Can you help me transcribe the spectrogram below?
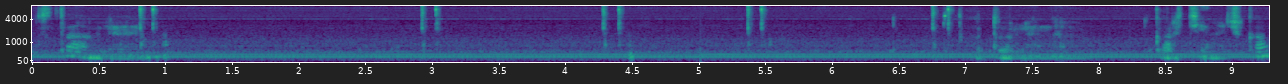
вставляем. Подготовленная картиночка.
